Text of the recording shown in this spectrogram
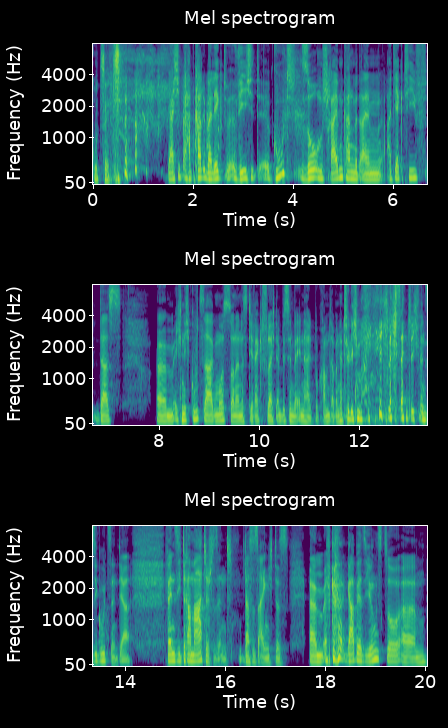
Gut sind. ja, ich habe gerade überlegt, wie ich äh, gut so umschreiben kann mit einem Adjektiv, das ähm, ich nicht gut sagen muss, sondern es direkt vielleicht ein bisschen mehr Inhalt bekommt. Aber natürlich meine ich letztendlich, wenn sie gut sind, ja. Wenn sie dramatisch sind. Das ist eigentlich das. Ähm, es ga- gab jetzt jüngst so ähm,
